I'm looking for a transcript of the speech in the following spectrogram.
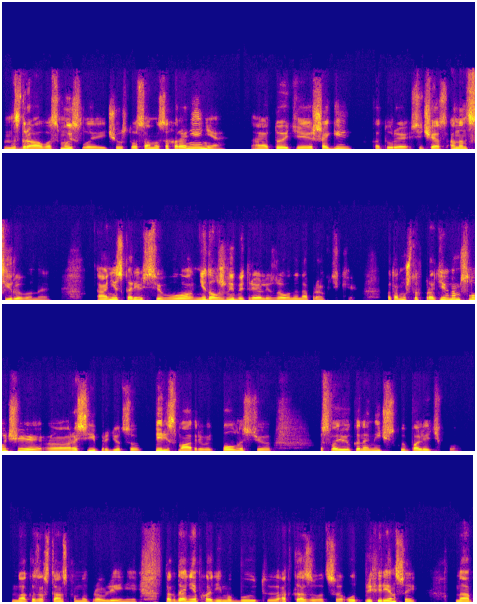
здравого смысла и чувства самосохранения, э, то эти шаги, которые сейчас анонсированы, они, скорее всего, не должны быть реализованы на практике. Потому что в противном случае э, России придется пересматривать полностью свою экономическую политику на казахстанском направлении. Тогда необходимо будет отказываться от преференций на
